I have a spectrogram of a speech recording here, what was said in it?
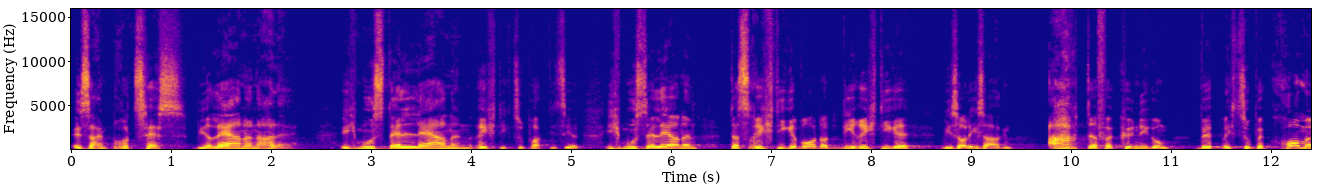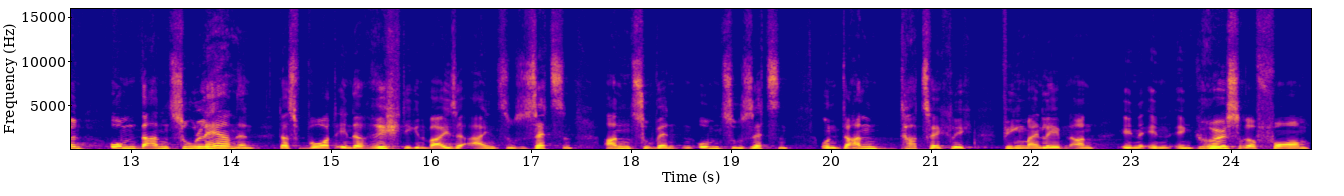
es ist ein Prozess. Wir lernen alle. Ich musste lernen, richtig zu praktizieren. Ich musste lernen, das richtige Wort oder die richtige, wie soll ich sagen, Art der Verkündigung wirklich zu bekommen, um dann zu lernen, das Wort in der richtigen Weise einzusetzen, anzuwenden, umzusetzen. Und dann tatsächlich fing mein Leben an, in, in, in größerer Form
